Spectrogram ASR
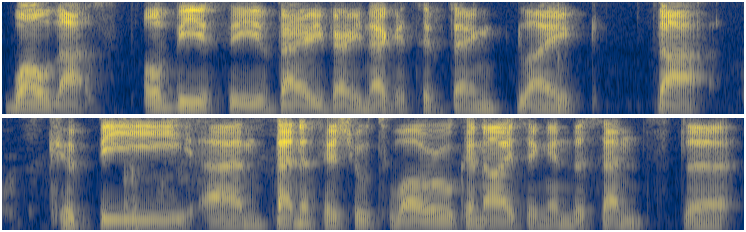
while that's obviously a very very negative thing, like that could be um, beneficial to our organizing in the sense that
